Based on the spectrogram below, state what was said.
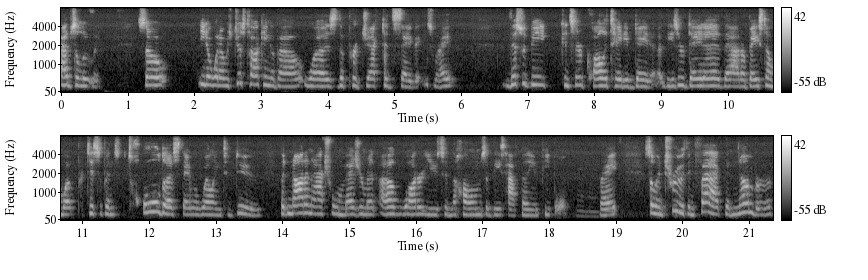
Absolutely. So, you know, what I was just talking about was the projected savings, right? This would be considered qualitative data. These are data that are based on what participants told us they were willing to do, but not an actual measurement of water use in the homes of these half million people, mm-hmm. right? So, in truth, in fact, the number,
